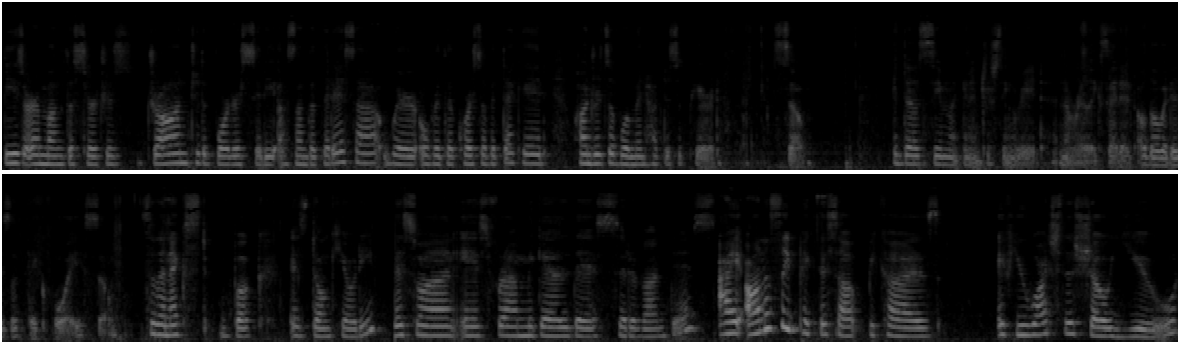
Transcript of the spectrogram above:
These are among the searchers drawn to the border city of Santa Teresa, where over the course of a decade, hundreds of women have disappeared. So it does seem like an interesting read and I'm really excited, although it is a thick boy, so. So the next book is Don Quixote. This one is from Miguel de Cervantes. I honestly picked this up because if you watch the show You,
